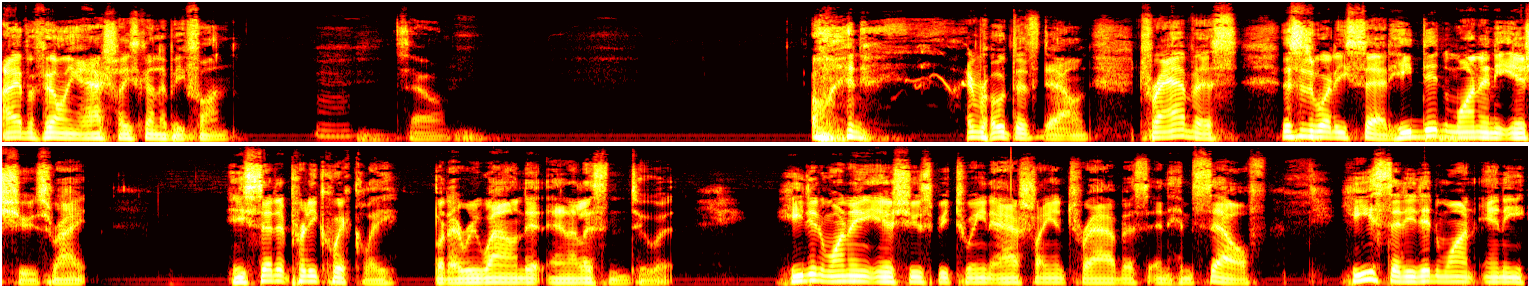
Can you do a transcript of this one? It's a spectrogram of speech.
I have a feeling Ashley's going to be fun. So, oh, and I wrote this down. Travis, this is what he said. He didn't want any issues, right? He said it pretty quickly, but I rewound it and I listened to it. He didn't want any issues between Ashley and Travis and himself. He said he didn't want any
